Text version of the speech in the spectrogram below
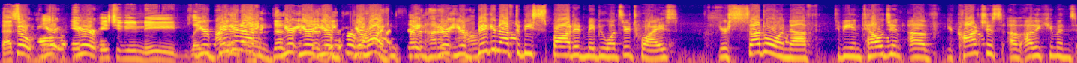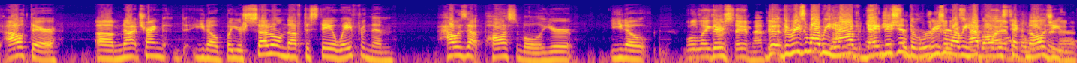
That's So, all you're- the you're- information you need. Like, you're big enough. does- you're you're you're you're weigh hon. like Wait, you're you're big enough to be spotted maybe once or twice. You're subtle enough to be intelligent of. You're conscious of other humans out there. Um, not trying, you know, but you're subtle enough to stay away from them. How is that possible? You're, you know, Well, like I was saying, Matthew. the, the reason why we have night vision, the reason why we have all this survive in the technology, wilderness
